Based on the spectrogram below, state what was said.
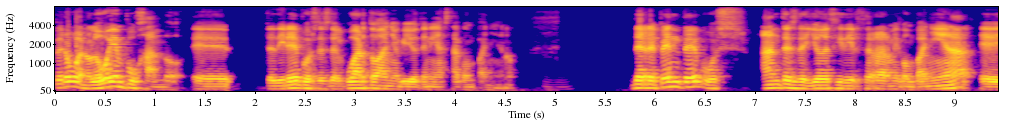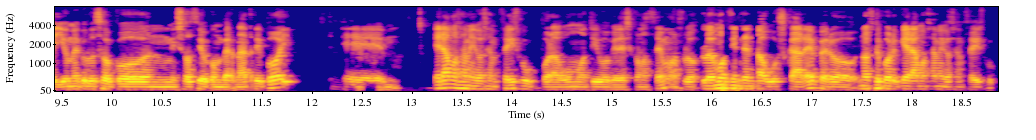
pero bueno, lo voy empujando. Eh, te diré, pues desde el cuarto año que yo tenía esta compañía, ¿no? De repente, pues antes de yo decidir cerrar mi compañía, eh, yo me cruzo con mi socio, con Bernat Ripoy. Eh, éramos amigos en Facebook por algún motivo que desconocemos. Lo, hemos intentado buscar, ¿eh? pero no sé por qué éramos amigos en Facebook.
